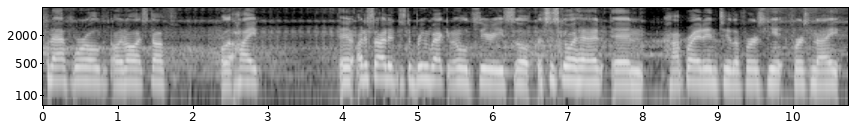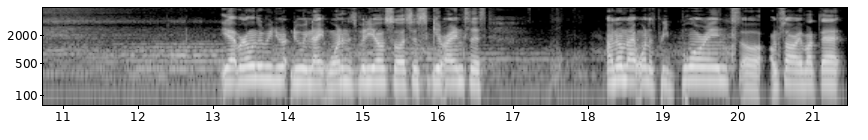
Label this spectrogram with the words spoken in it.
FNAF World and all that stuff, all that hype. And I decided just to bring back an old series. So let's just go ahead and hop right into the first first night. Yeah, we're only going to be doing night one in this video, so let's just get right into this. I know night one is pretty boring, so I'm sorry about that.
